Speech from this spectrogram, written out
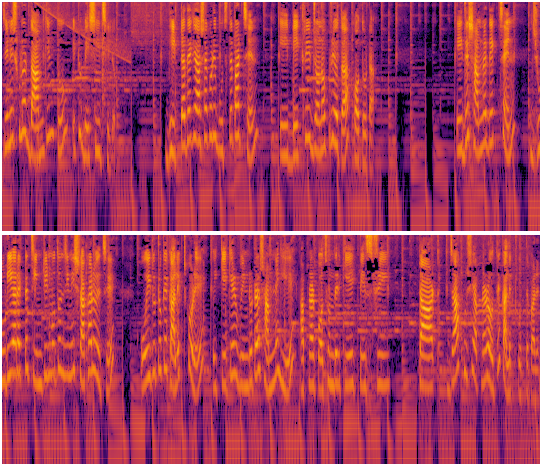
জিনিসগুলোর দাম কিন্তু একটু বেশিই ছিল। ভিড়টা দেখে আশা করি বুঝতে পারছেন এই বেকরির জনপ্রিয়তা কতটা? এই যে সামনে দেখছেন, ঝুড়ি আর একটা চিমটির মতন জিনিস রাখা রয়েছে, ওই দুটোকে কালেক্ট করে ওই কেকের উইন্ডোটার সামনে গিয়ে আপনার পছন্দের কেক, পেস্ট্রি, টার্ট, যা খুশি আপনারা ওতে কালেক্ট করতে পারেন।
